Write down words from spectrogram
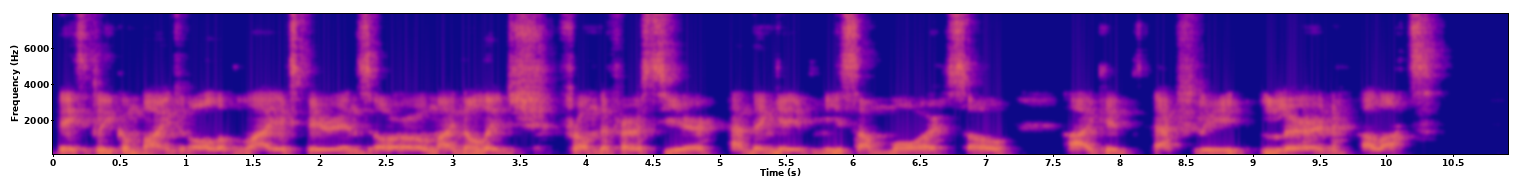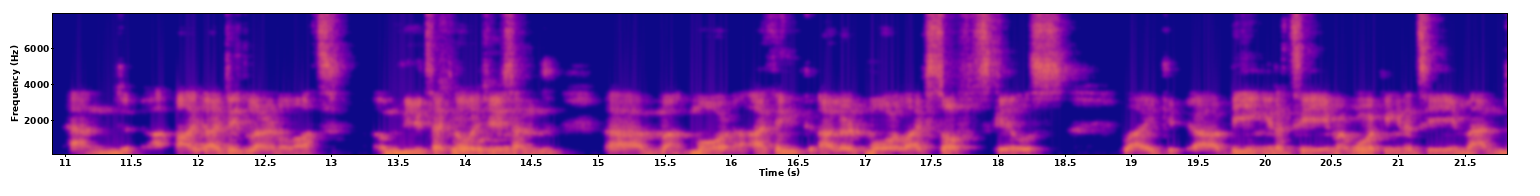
basically combined all of my experience or, my knowledge from the first year and then gave me some more so I could actually learn a lot. And I, I did learn a lot. Um, New technologies and um, more, I think I learned more like soft skills, like uh, being in a team and working in a team and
